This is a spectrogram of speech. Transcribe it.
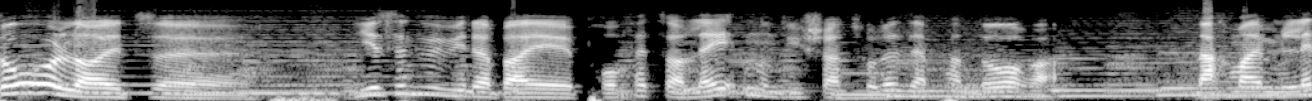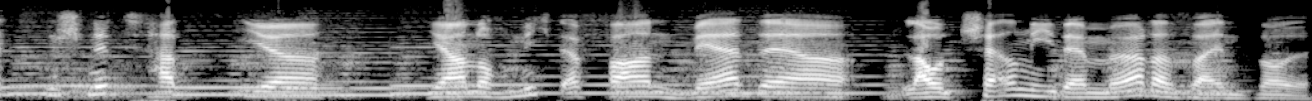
So, Leute. Hier sind wir wieder bei Professor Layton und die Schatulle der Pandora. Nach meinem letzten Schnitt habt ihr ja noch nicht erfahren, wer der laut Chelmy der Mörder sein soll.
